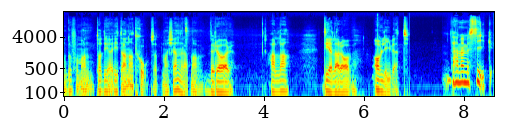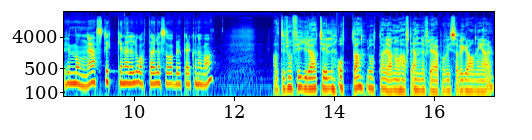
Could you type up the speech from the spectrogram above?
Och då får man ta det i ett annat sjok så att man känner att man berör alla delar av, av livet. Det här med musik, hur många stycken eller låtar eller så brukar det kunna vara? Alltifrån fyra till åtta låtar. Jag har nog haft ännu flera på vissa begravningar.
